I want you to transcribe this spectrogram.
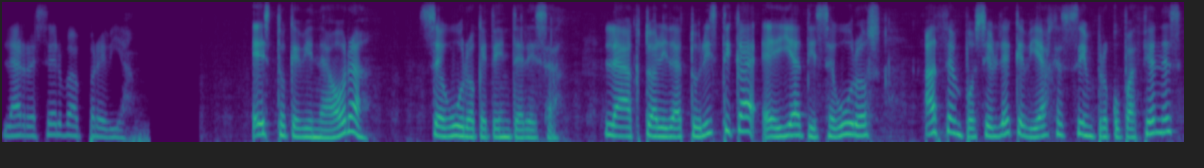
la reserva previa. Esto que viene ahora, seguro que te interesa. La actualidad turística e IATI Seguros hacen posible que viajes sin preocupaciones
